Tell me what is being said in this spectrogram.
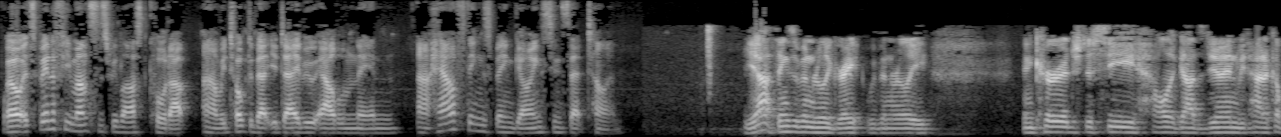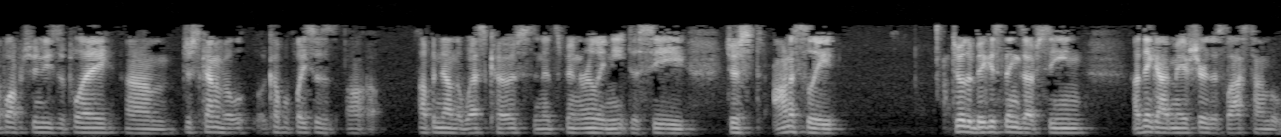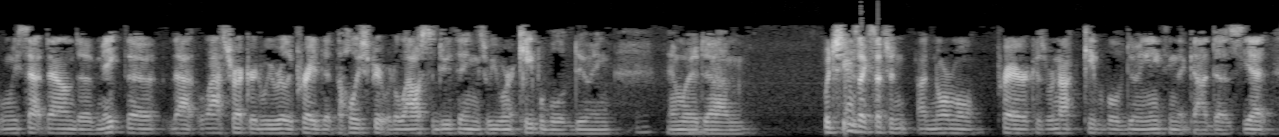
Well, it's been a few months since we last caught up. Uh, we talked about your debut album then. Uh, how have things been going since that time? Yeah, things have been really great. We've been really encouraged to see all that God's doing. We've had a couple opportunities to play, um, just kind of a, a couple places uh, up and down the West Coast, and it's been really neat to see. Just honestly, two of the biggest things I've seen I think I may have shared this last time, but when we sat down to make the that last record, we really prayed that the Holy Spirit would allow us to do things we weren't capable of doing, and would, um, which seems like such a, a normal prayer because we're not capable of doing anything that God does. Yet,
